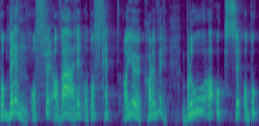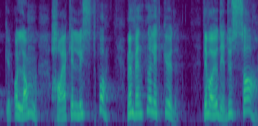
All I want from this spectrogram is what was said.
på brennoffer av værer og på fett av gjøkalver. Blod av okser og bukker og lam har jeg ikke lyst på. Men vent nå litt, Gud. Det var jo det du sa.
